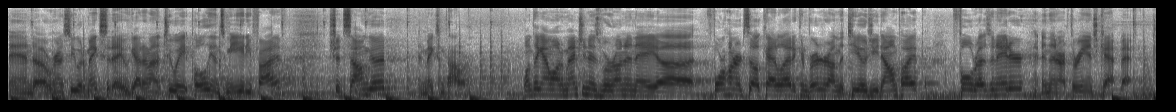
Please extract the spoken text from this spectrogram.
and uh, we're gonna see what it makes today. We got it on a 2.8 pulley and some E85. Should sound good and make some power. One thing I want to mention is we're running a uh, 400 cell catalytic converter on the TOG downpipe, full resonator, and then our 3 inch cat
